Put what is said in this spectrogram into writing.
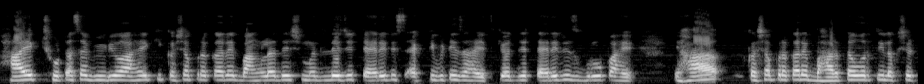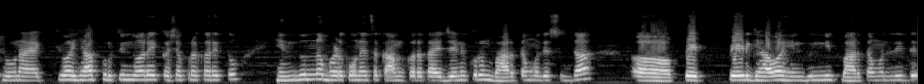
हा एक छोटासा व्हिडिओ आहे की कशा प्रकारे बांगलादेशमधले जे टेररिस्ट ऍक्टिव्हिटीज आहेत किंवा जे टेररिस्ट ग्रुप आहे हा कशा प्रकारे भारतावरती लक्ष ठेवून आहे किंवा ह्या कृतींद्वारे कशा प्रकारे तो हिंदूंना भडकवण्याचं काम करत आहे? जेणेकरून भारतामध्ये सुद्धा पेट पेड घ्यावा हिंदूंनी भारतामधली दे-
